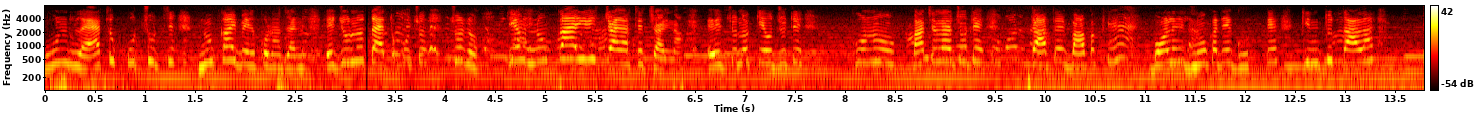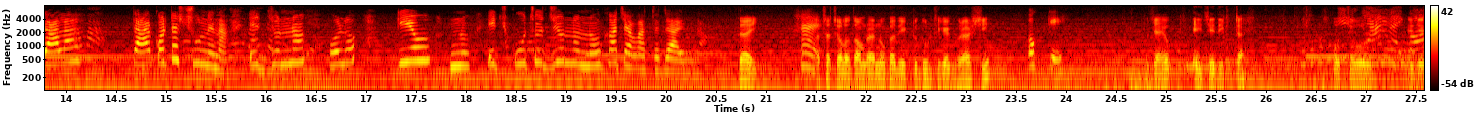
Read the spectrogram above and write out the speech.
বন্ধুরা এত যে নৌকায় বের করা যায় না। এই জন্য তো এত প্রচুর চলো কেউ নৌকায় চালাতে চায় না। এই জন্য কেউ যদি কোনো বাচ্চারা যদি তাদের বাবাকে বলে নৌকা দিয়ে ঘুরতে কিন্তু তারা তারা তার কথা শুনে না। এর জন্য হলো কেউ এই কুচুর জন্য নৌকা চালাতে যায় না। তাই? হ্যাঁ। আচ্ছা চলো তো আমরা নৌকা দিয়ে একটু দূর থেকে ঘুরে আসি। ওকে। যাই হোক এই যে দিকটা প্রচুর এই যে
